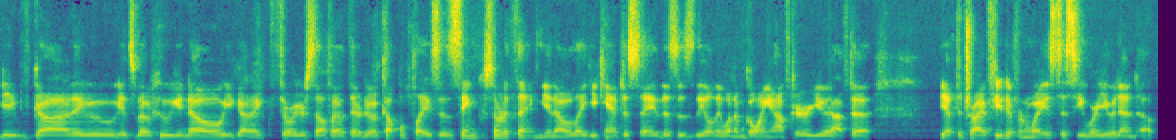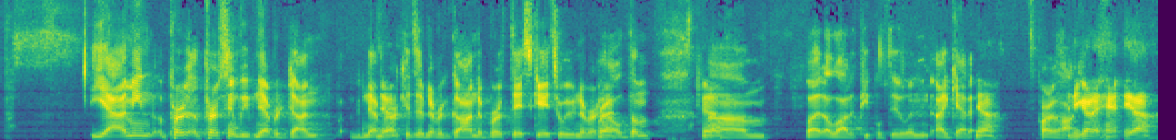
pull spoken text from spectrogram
you've got to. It's about who you know. You got to throw yourself out there to a couple places. Same sort of thing. You know, like you can't just say this is the only one I'm going after. You have to. You have to try a few different ways to see where you would end up. yeah. I mean, per, personally, we've never done. Never, Yeah. our kids have never gone to birthday skates, or we've never Right. held them. Yeah, Um, but a lot of people do, and I get it. yeah. It's part of the And you got to hand, yeah,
